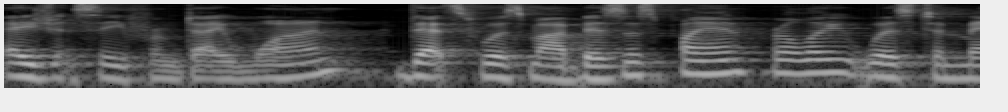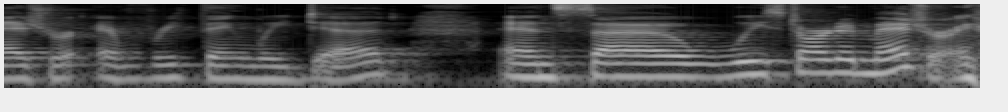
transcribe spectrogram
agency from day one. That was my business plan really was to measure everything we did. And so we started measuring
